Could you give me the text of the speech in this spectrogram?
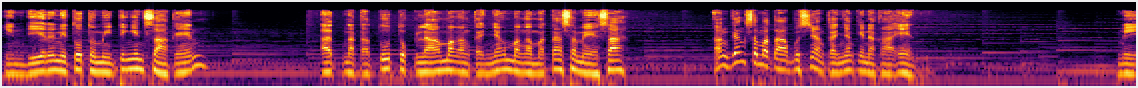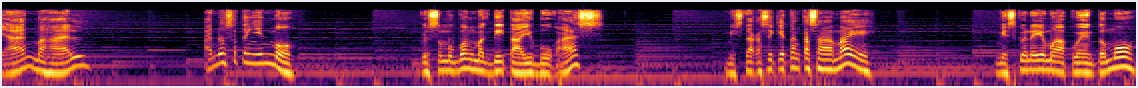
Hindi rin ito tumitingin sa akin at nakatutok lamang ang kanyang mga mata sa mesa hanggang sa matapos niya ang kanyang kinakain. Mayan, mahal, ano sa tingin mo? Gusto mo bang mag-date tayo bukas? Miss na kasi kitang kasama eh. Miss ko na yung mga kwento mo.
